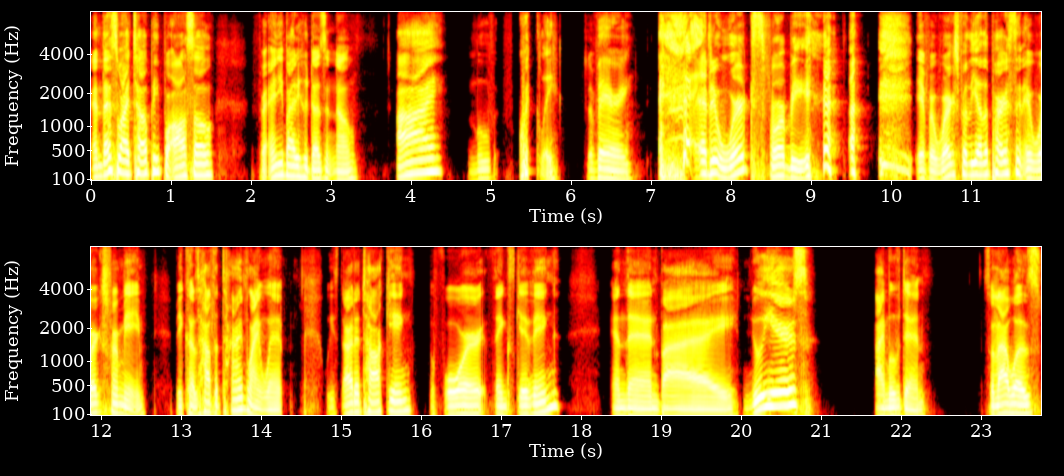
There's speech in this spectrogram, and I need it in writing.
and that's why I tell people also, for anybody who doesn't know, I move quickly. very. and it works for me. if it works for the other person, it works for me. Because how the timeline went, we started talking before Thanksgiving, and then by New Year's, I moved in. So that was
